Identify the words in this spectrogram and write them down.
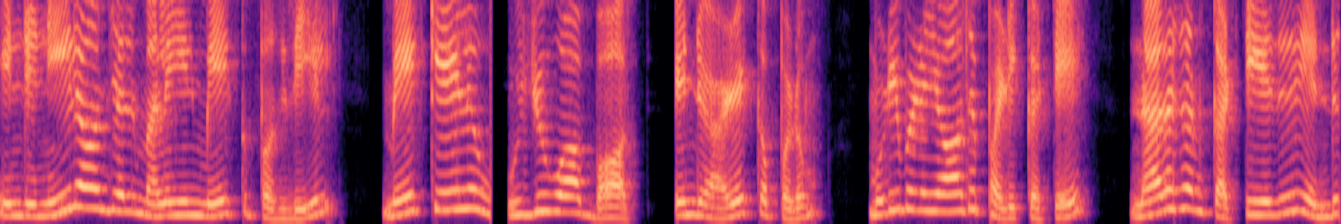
இன்று நீலாஞ்சல் மலையின் மேற்கு பகுதியில் மேக்கேல உஜுவாபாத் என்று அழைக்கப்படும் முடிவடையாத படிக்கட்டே நரகன் கட்டியது என்று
